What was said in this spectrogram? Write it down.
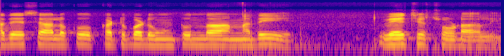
ఆదేశాలకు కట్టుబడి ఉంటుందా అన్నది వేచి చూడాలి.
